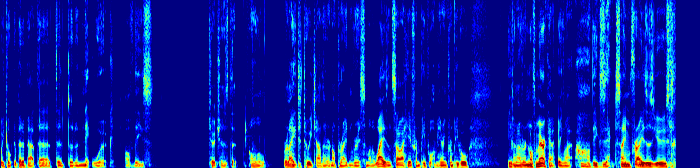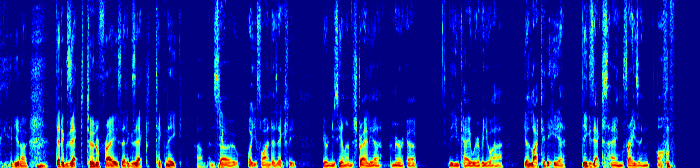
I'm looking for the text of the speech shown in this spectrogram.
We talked a bit about the the, the network of these churches that all relate to each other and operate in very similar ways. And so I hear from people. I'm hearing from people, even over in North America, being like, "Oh, the exact same phrase is used. you know, hmm. that exact turn of phrase, that exact technique." Um, and so what you find is actually you're in New Zealand, Australia, America, the UK, wherever you are, you're likely to hear the exact same phrasing of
